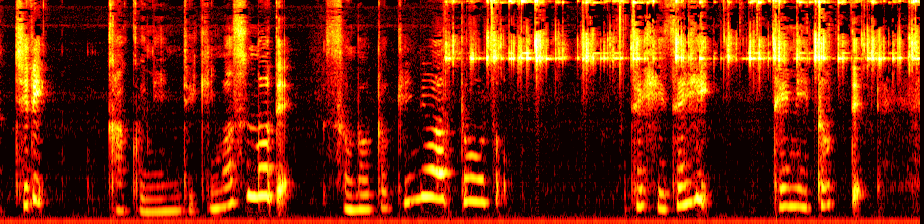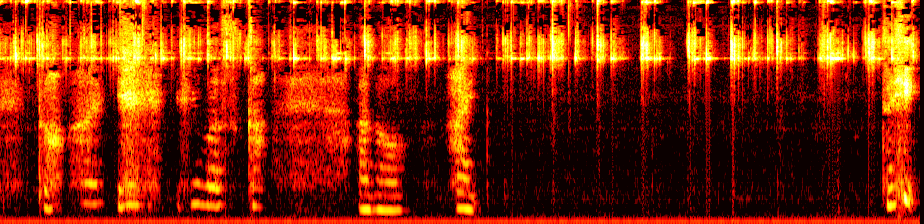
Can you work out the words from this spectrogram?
ッチリ確認できますのでその時にはどうぞぜひぜひ手に取ってと言いますかあのはいぜひ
